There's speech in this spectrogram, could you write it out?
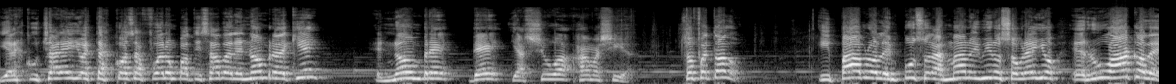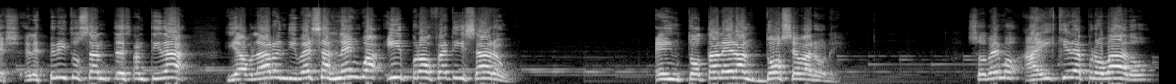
Y al escuchar ellos estas cosas fueron bautizados en el nombre de quién? En nombre de Yeshua HaMashiach. Eso fue todo. Y Pablo le impuso las manos y vino sobre ellos el Ruach el Espíritu Santo de santidad. Y hablaron en diversas lenguas y profetizaron. En total eran 12 varones. So ahí que le he probado,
